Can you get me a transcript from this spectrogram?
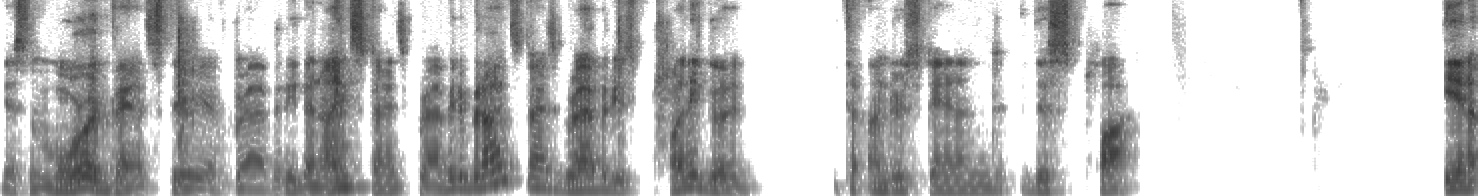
is a more advanced theory of gravity than Einstein's gravity, but Einstein's gravity is plenty good to understand this plot. In,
